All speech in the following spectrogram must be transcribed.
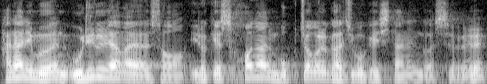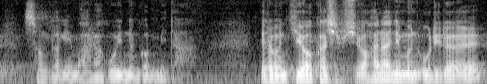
하나님은 우리를 향하여서 이렇게 선한 목적을 가지고 계시다는 것을 성경이 말하고 있는 겁니다. 여러분 기억하십시오. 하나님은 우리를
